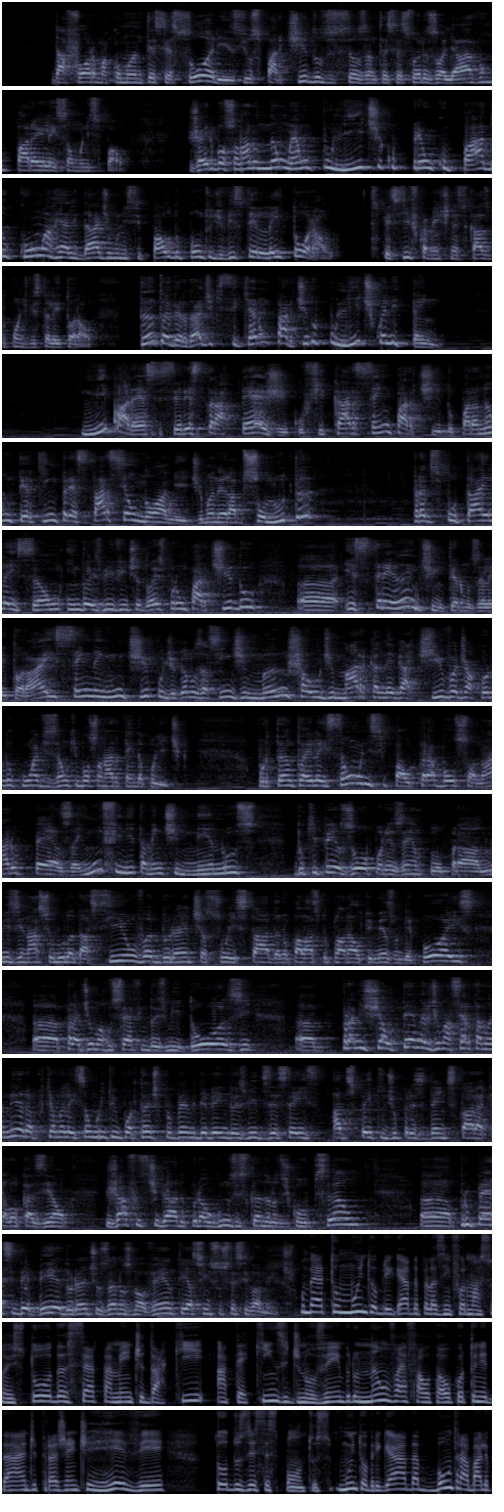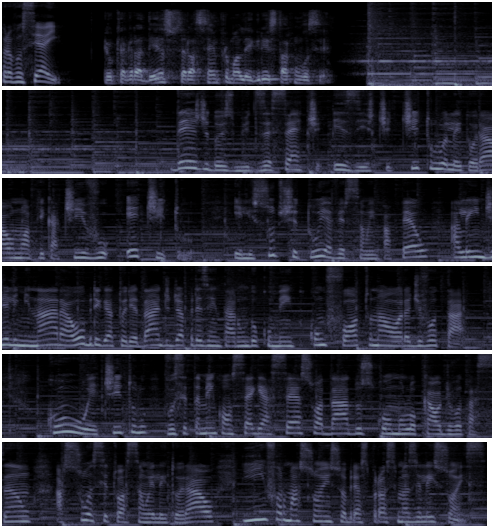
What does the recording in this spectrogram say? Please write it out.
da forma como antecessores e os partidos de seus antecessores olhavam para a eleição municipal. Jair Bolsonaro não é um político preocupado com a realidade municipal do ponto de vista eleitoral, especificamente nesse caso do ponto de vista eleitoral. Tanto é verdade que sequer um partido político ele tem. Me parece ser estratégico ficar sem partido para não ter que emprestar seu nome de maneira absoluta para disputar a eleição em 2022 por um partido uh, estreante em termos eleitorais, sem nenhum tipo, digamos assim, de mancha ou de marca negativa de acordo com a visão que Bolsonaro tem da política. Portanto, a eleição municipal para Bolsonaro pesa infinitamente menos do que pesou, por exemplo, para Luiz Inácio Lula da Silva durante a sua estada no Palácio do Planalto e mesmo depois, uh, para Dilma Rousseff em 2012, Uh, ah, para Michel Temer, de uma certa maneira, porque é uma eleição muito importante para o PMDB em 2016, a despeito de o presidente estar, naquela ocasião, já fustigado por alguns escândalos de corrupção. Uh, para o PSDB durante os anos 90 e assim sucessivamente. Humberto, muito obrigada pelas informações todas. Certamente daqui até 15 de novembro não vai faltar oportunidade para a gente rever todos esses pontos. Muito obrigada, bom trabalho para você aí. Eu que agradeço, será sempre uma alegria estar com você. Desde 2017, existe título eleitoral no aplicativo e-Título. Ele substitui a versão em papel, além de eliminar a obrigatoriedade de apresentar um documento com foto na hora de votar. Com o e-título, você também consegue acesso a dados como local de votação, a sua situação eleitoral e informações sobre as próximas eleições.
